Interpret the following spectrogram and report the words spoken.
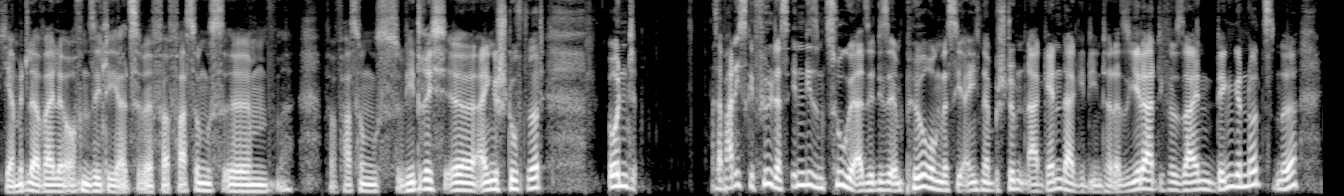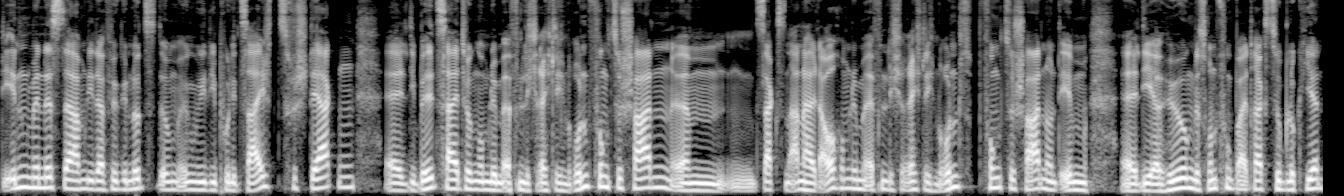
die ja mittlerweile offensichtlich als äh, verfassungs, ähm, verfassungswidrig äh, eingestuft wird. Und Deshalb hatte ich das Gefühl, dass in diesem Zuge, also diese Empörung, dass sie eigentlich einer bestimmten Agenda gedient hat. Also jeder hat die für sein Ding genutzt, ne? Die Innenminister haben die dafür genutzt, um irgendwie die Polizei zu stärken, äh, die Bildzeitung, um dem öffentlich-rechtlichen Rundfunk zu schaden, ähm, Sachsen-Anhalt auch, um dem öffentlich-rechtlichen Rundfunk zu schaden und eben äh, die Erhöhung des Rundfunkbeitrags zu blockieren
